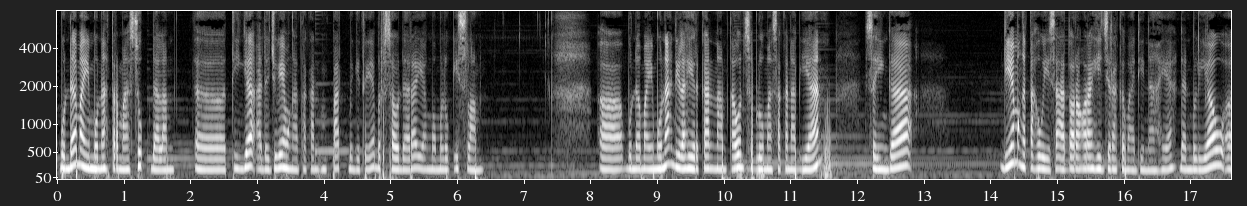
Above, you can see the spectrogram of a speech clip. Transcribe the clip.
Bunda Maimunah termasuk dalam e, tiga ada juga yang mengatakan empat begitu ya bersaudara yang memeluk Islam. E, Bunda Maimunah dilahirkan enam tahun sebelum masa kenabian sehingga dia mengetahui saat orang-orang hijrah ke Madinah ya. Dan beliau e,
